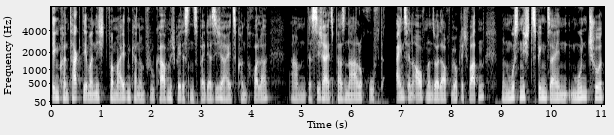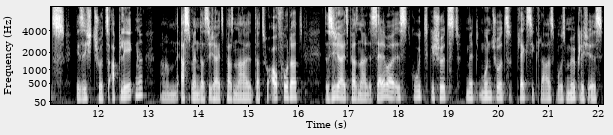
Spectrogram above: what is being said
den Kontakt, den man nicht vermeiden kann am Flughafen, spätestens bei der Sicherheitskontrolle. Ähm, das Sicherheitspersonal ruft einzeln auf, man sollte auch wirklich warten. Man muss nicht zwingend seinen Mundschutz, Gesichtsschutz ablegen. Ähm, erst wenn das Sicherheitspersonal dazu auffordert, Das Sicherheitspersonal ist selber ist gut geschützt mit Mundschutz, Plexiglas, wo es möglich ist.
